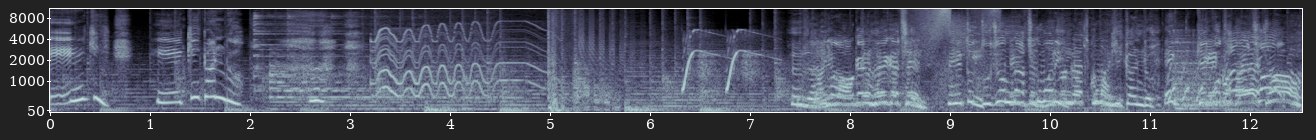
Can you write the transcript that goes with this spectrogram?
এ কি এ কি কাণ্ড? রানীমা অজ্ঞান হয়ে গেছেন এ তো দুজন রাজকুমারী। রাজকুমারী। কি কাণ্ড? কে কোথায় আছো?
